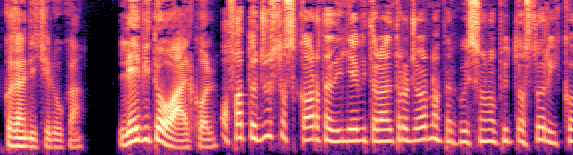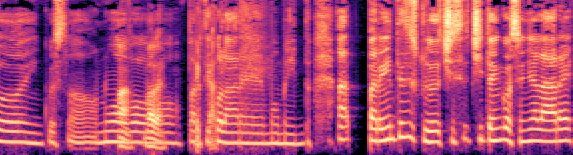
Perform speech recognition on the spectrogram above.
Cosa ne dici Luca? Lievito o alcol? Ho fatto giusto scorta di lievito l'altro giorno, per cui sono piuttosto ricco in questo nuovo ah, vabbè, particolare peccato. momento. Ah, parentesi, scusa, ci, ci, tengo a segnalare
